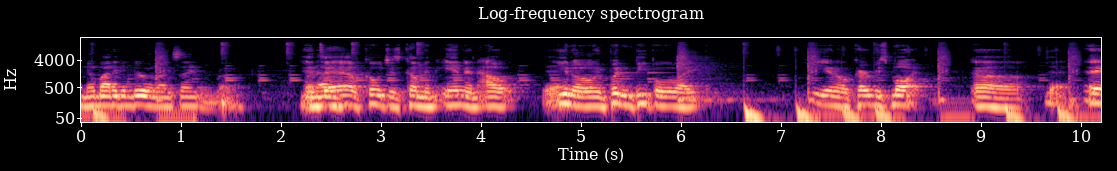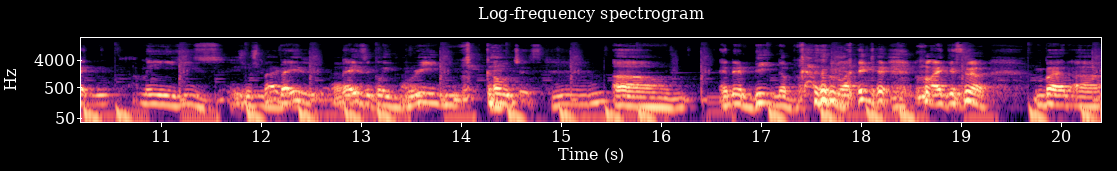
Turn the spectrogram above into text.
nobody can do it like Saban, brother. and But, to hey, have coaches coming in and out, yeah, you know, and putting people like, you know, Kirby Smart. Uh, yeah, eh, I mean, he's, He's he's respected. bas- Yeah. basically breeding coaches. Mhm. um, and then beating them like like you know. But uh,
